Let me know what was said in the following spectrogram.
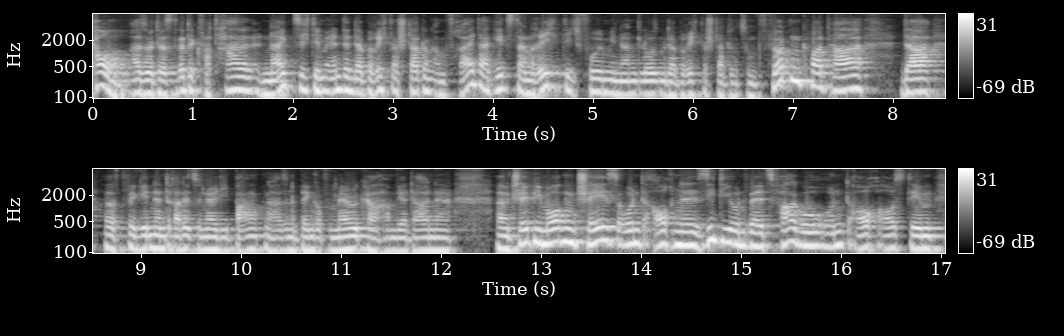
Kaum. Also das dritte Quartal neigt sich dem Ende in der Berichterstattung. Am Freitag geht es dann richtig fulminant los mit der Berichterstattung zum vierten Quartal. Da äh, beginnen traditionell die Banken, also eine Bank of America haben wir da eine äh, JP Morgan Chase und auch eine Citi und Wells Fargo und auch aus dem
